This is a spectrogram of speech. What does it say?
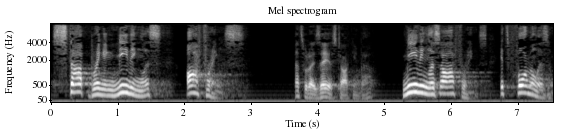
Stop bringing meaningless offerings. That's what Isaiah is talking about. Meaningless offerings. It's formalism.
